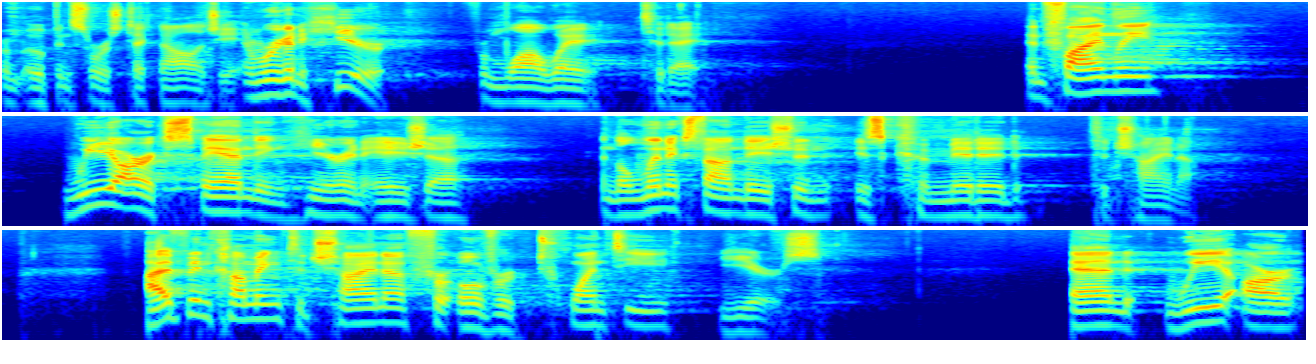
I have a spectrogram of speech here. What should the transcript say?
from open source technology. And we're going to hear from Huawei today. And finally, we are expanding here in Asia, and the Linux Foundation is committed to China. I've been coming to China for over 20 years. And we are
